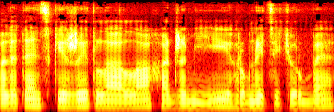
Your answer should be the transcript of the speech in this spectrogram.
велетенські житла Аллаха, Джамії, гробниці Тюрбе.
